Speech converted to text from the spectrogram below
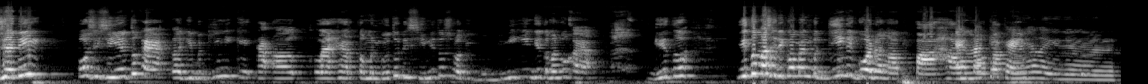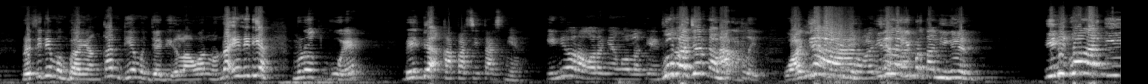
Jadi posisinya tuh kayak lagi begini kayak ka- eh, leher temen gue tuh di sini terus lagi gue giniin dia temen gue kayak gitu. Itu masih di komen begini gue udah nggak paham. Enaknya kayaknya lagi berarti dia membayangkan dia menjadi lawan lo. Nah ini dia, menurut gue beda kapasitasnya. Ini orang-orang yang lo latihan. Gue wajar nggak marah? atlet. Ini, Wajar, ini, wajar. ini lagi pertandingan. Ini gue lagi,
